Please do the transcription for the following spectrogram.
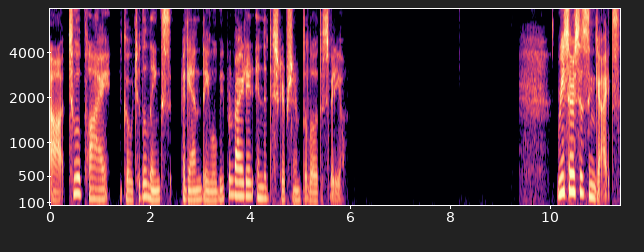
Uh, to apply, go to the links. Again, they will be provided in the description below this video. Resources and guides.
